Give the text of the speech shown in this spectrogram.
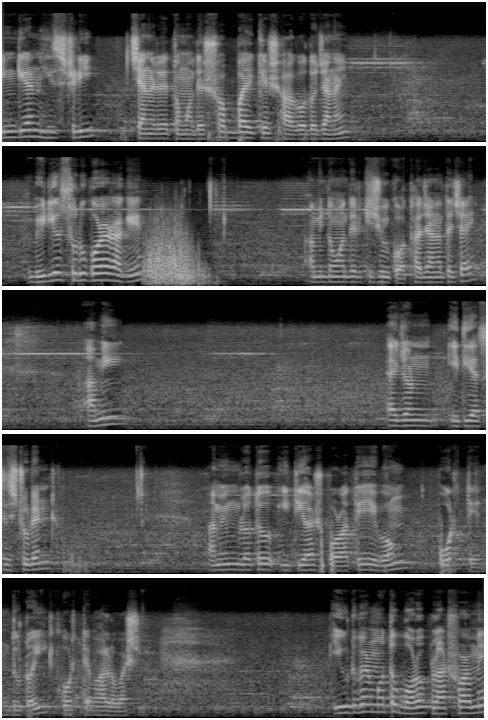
ইন্ডিয়ান হিস্ট্রি চ্যানেলে তোমাদের সবাইকে স্বাগত জানাই। ভিডিও শুরু করার আগে আমি তোমাদের কিছু কথা জানাতে চাই। আমি একজন ইতিহাসের স্টুডেন্ট আমি মূলত ইতিহাস পড়াতে এবং পড়তে দুটোই করতে ভালোবাসি। ইউটিউবের মতো বড় প্ল্যাটফর্মে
